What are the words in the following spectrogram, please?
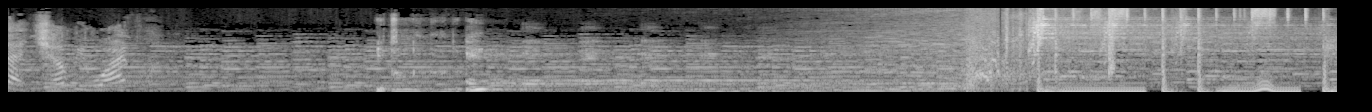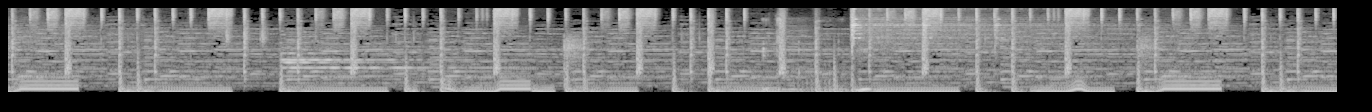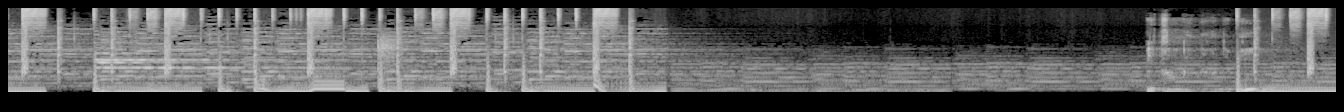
that kill me one? It's only 98. Thank you. the.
